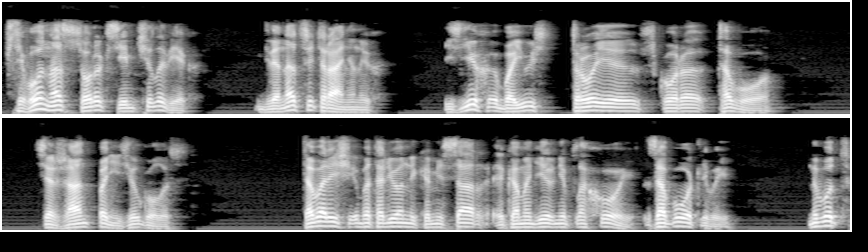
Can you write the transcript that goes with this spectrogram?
Всего нас сорок семь человек, двенадцать раненых. Из них, боюсь, трое скоро того. Сержант понизил голос. Товарищ батальонный комиссар, э, командир неплохой, заботливый. Но вот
